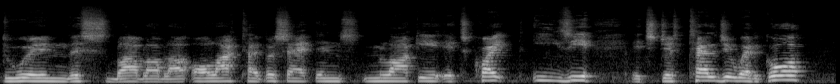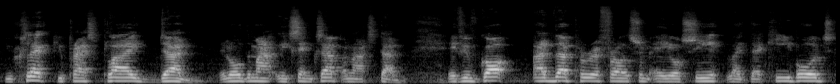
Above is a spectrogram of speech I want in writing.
doing this, blah, blah, blah, all that type of settings, malarkey. It's quite easy. It just tells you where to go. You click, you press apply, done. It automatically syncs up and that's done. If you've got other peripherals from AOC, like their keyboards,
